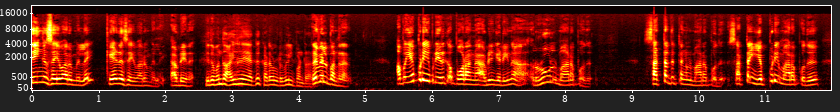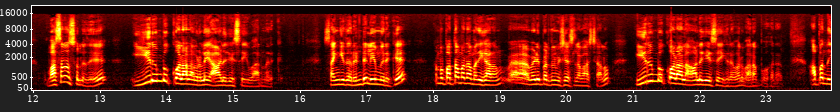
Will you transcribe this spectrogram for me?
தீங்கு செய்வாரும் இல்லை கேடு செய்வாரும் இல்லை அப்படின்னு. இது வந்து ஐசையாக்கு கடவுள் ரிவீல் பண்ணுறாரு ரிவீல் பண்ணுறாரு அப்போ எப்படி இப்படி இருக்க போகிறாங்க அப்படின்னு கேட்டிங்கன்னா ரூல் மாறப்போகுது. சட்டத்திட்டங்கள் மாறப்போகுது. சட்டம் எப்படி மாறப்போகுது? வசனம் சொல்லுது இரும்பு கோலால் அவர்களை ஆளுகை செய்வார்னு இருக்குது சங்கீதம் ரெண்டுலேயும் இருக்குது நம்ம பத்தொன்பதாம் அதிகாரம் வெளிப்படுத்தின விசேஷத்தில் வாசித்தாலும் இரும்பு கோலால் ஆளுகை செய்கிறவர் வரப்போகிறார். அப்போ இந்த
